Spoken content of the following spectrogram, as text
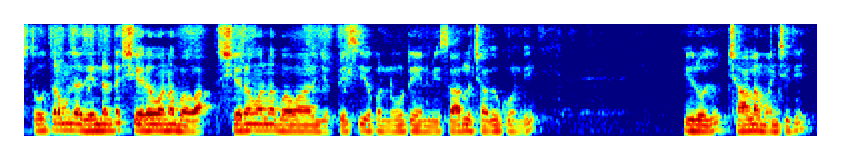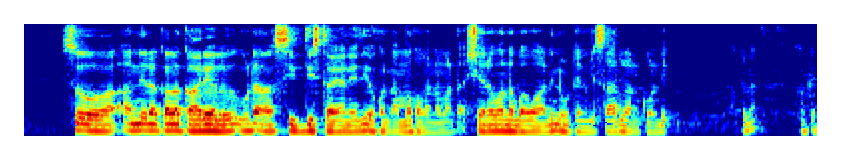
స్తోత్రం ఉంది. అదేంటంటే శరవణ భవ శరవణ భవ అని చెప్పేసి ఒక నూట ఎనిమిది సార్లు చదువుకోండి. ఈరోజు చాలా మంచిది. సో అన్ని రకాల కార్యాలు కూడా సిద్ధిస్తాయి అనేది ఒక నమ్మకం అన్నమాట. శరవణ భవ అని నూట ఎనిమిది సార్లు అనుకోండి. ఓకేనా? ఓకే.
